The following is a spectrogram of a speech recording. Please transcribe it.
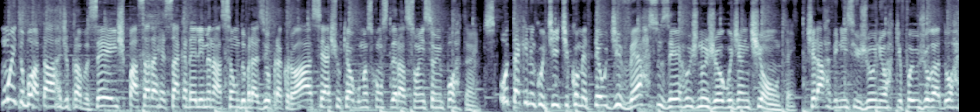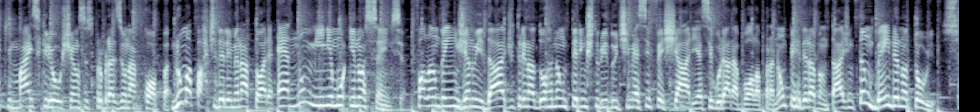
Muito boa tarde para vocês. Passada a ressaca da eliminação do Brasil para a Croácia, acho que algumas considerações são importantes. O técnico Tite cometeu diversos erros no jogo de anteontem. Tirar Vinícius Júnior, que foi o jogador que mais criou chances para o Brasil na Copa, numa partida eliminatória, é no mínimo inocência. Falando em ingenuidade, o treinador não ter instruído o time a se fechar e a segurar a bola para não perder a vantagem também denotou isso.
